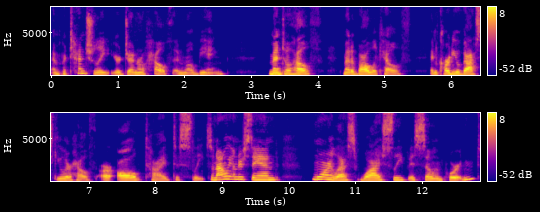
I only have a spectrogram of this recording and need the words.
and potentially your general health and well being. Mental health, metabolic health, and cardiovascular health are all tied to sleep. So now we understand more or less why sleep is so important.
